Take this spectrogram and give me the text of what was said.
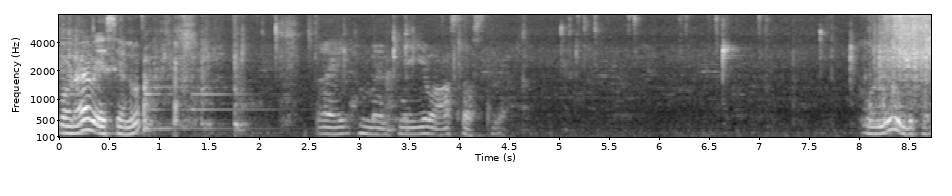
కూడా వేసాను. మనకి నెయ్యి వాసన వస్తుంది. ఓన్లీ ఉల్లిపాయ.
